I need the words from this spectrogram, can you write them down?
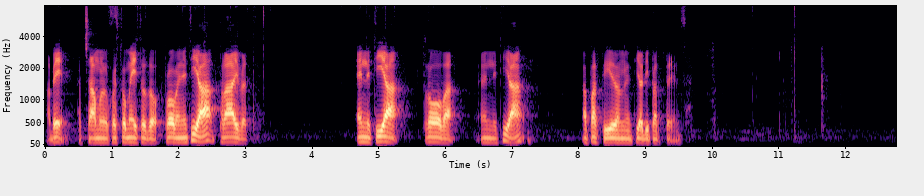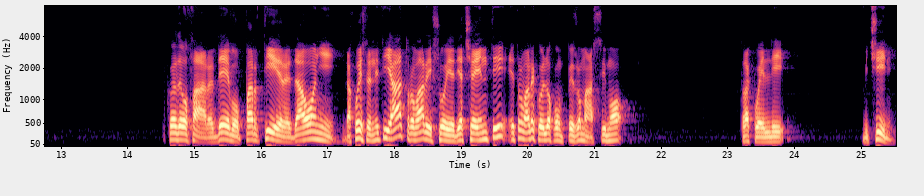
Vabbè, facciamo questo metodo prova NTA, private NTA trova NTA a partire da NTA di partenza. Cosa devo fare? Devo partire da, ogni, da questo NTA, trovare i suoi adiacenti e trovare quello con peso massimo tra quelli vicini.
